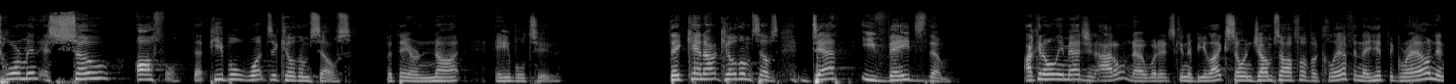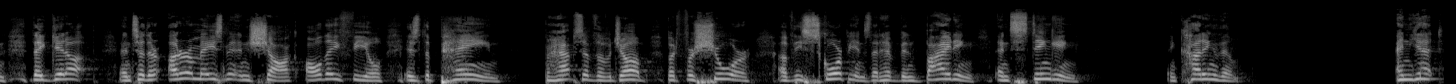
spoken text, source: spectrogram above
torment is so awful that people want to kill themselves, but they are not able to. They cannot kill themselves. Death evades them. I can only imagine. I don't know what it's going to be like. Someone jumps off of a cliff and they hit the ground and they get up. And to their utter amazement and shock, all they feel is the pain, perhaps of the jump, but for sure of these scorpions that have been biting and stinging and cutting them. And yet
